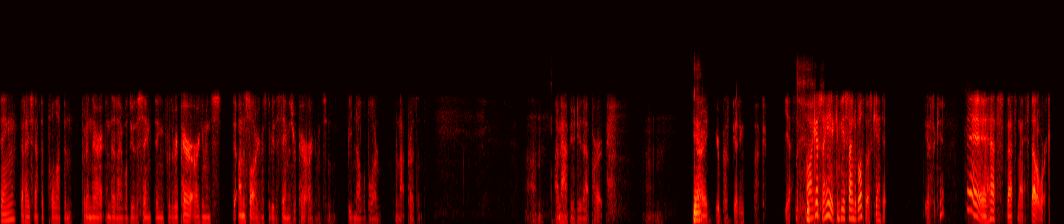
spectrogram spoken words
thing that I just have to pull up and put in there, and then I will do the same thing for the repair arguments, the uninstall arguments to be the same as repair arguments and be nullable or, or not present. Um, I'm happy to do that part. Um, Yeah. All right, you're both getting the bug. yes. Oh, I guess hey, it can be assigned to both of us, can't it? Yes, it can. Hey, that's that's nice. That'll work.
